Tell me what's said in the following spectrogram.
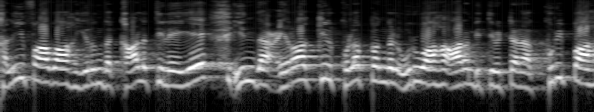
ஹலீஃபாவாக இருந்த காலத்திலேயே இந்த ஈராக்கில் குழப்பங்கள் உருவாக ஆரம்பித்து விட்டன. குறிப்பாக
